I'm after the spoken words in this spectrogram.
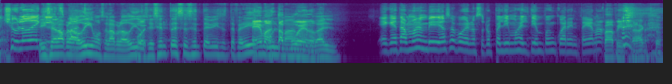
el chulo de Y se lo aplaudimos, se lo aplaudimos. Oye. Se siente, se siente bien, se siente feliz. Emma, Cool, estás mano, bueno. brutal. Es que estamos envidiosos porque nosotros perdimos el tiempo en cuarentena. Papi, Exacto.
